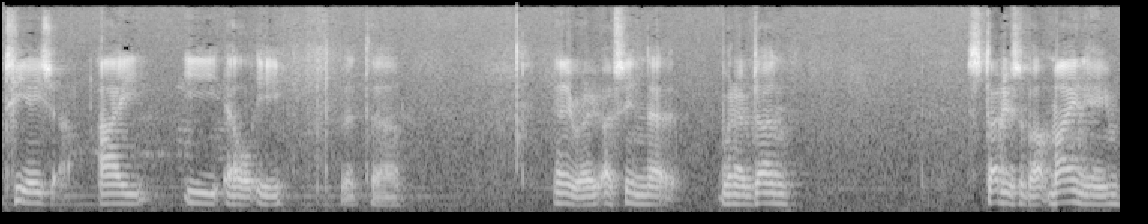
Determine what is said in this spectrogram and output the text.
T H I E L E, but uh, anyway, I've seen that when I've done studies about my name,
